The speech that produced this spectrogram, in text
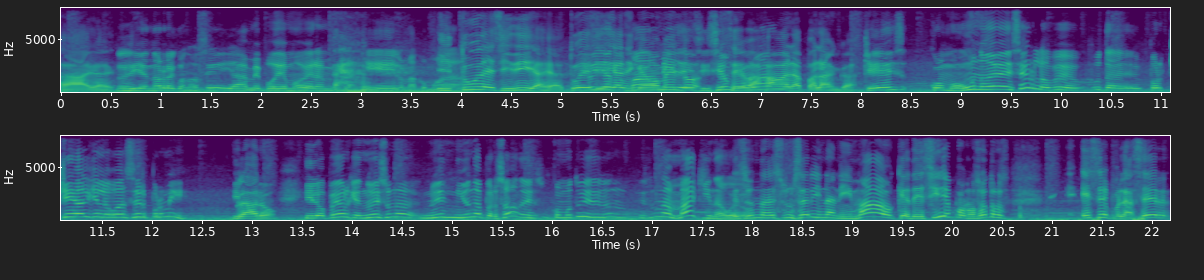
Ay, ay. Entonces ya no reconocí, ya me podía mover a mi- tranquilo, me acomodaba. Y tú decidías ya, tú ya decidías en qué momento decisión se bajaba la palanca. Que es como uno debe serlo, puta. ¿Por qué alguien lo va a hacer por mí? Y, Claro, y lo peor que no es una, no es ni una persona, es como tú dices, es una máquina, güey. es, una- es un ser inanimado que decide por nosotros ese placer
